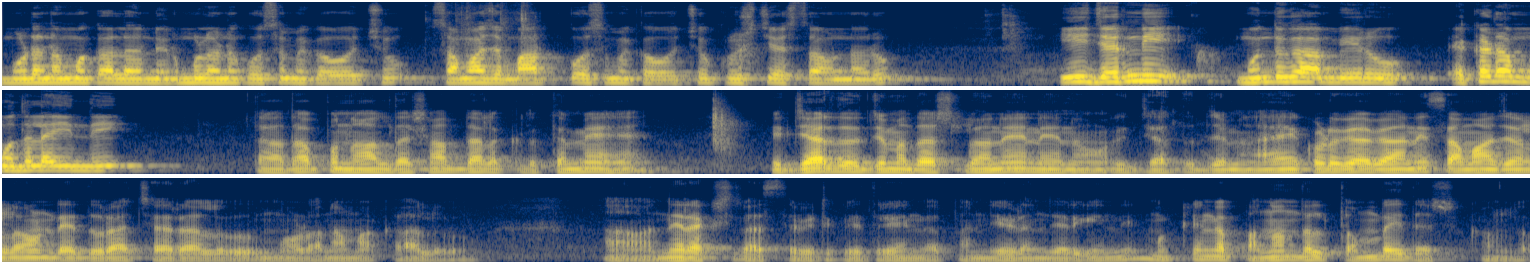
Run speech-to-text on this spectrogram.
మూఢనమ్మకాల నిర్మూలన కోసమే కావచ్చు సమాజ మార్పు కోసమే కావచ్చు కృషి చేస్తూ ఉన్నారు. ఈ జర్నీ ముందుగా మీరు ఎక్కడ మొదలైంది? దాదాపు నాలుగు దశాబ్దాల క్రితమే విద్యార్థుద్యమ దశలోనే నేను విద్యార్థుద్యమ నాయకుడిగా కానీ సమాజంలో ఉండే దురాచారాలు మూఢనమ్మకాలు ఆ, వీటికి వ్యతిరేకంగా పనిచేయడం జరిగింది. ముఖ్యంగా పంతొమ్మిది వందల తొంభై దశకంలో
